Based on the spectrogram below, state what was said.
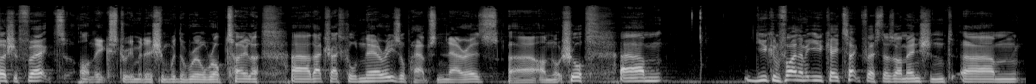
Hirsch Effekt on the Extreme Edition with the real Rob Taylor. Uh, that track's called Neres, or perhaps Neres, uh, I'm not sure. Um, you can find them at UK Tech Fest, as I mentioned. Um,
